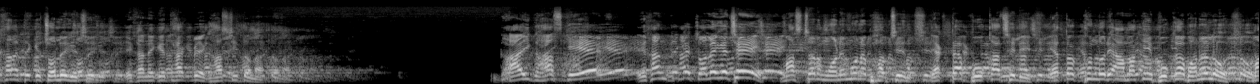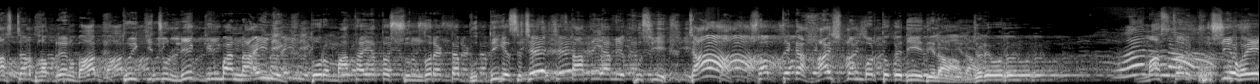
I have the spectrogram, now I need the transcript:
এখান থেকে চলে গেছে। এখানে কে থাকবে? ঘাসই তো না। গাই ঘাসকে এখান থেকে চলে গেছে। মাস্টার মনে মনে ভাবছেন, একটা বোকা ছেলে এতক্ষণ ধরে আমাকে বোকা বানালো। মাস্টার ভাবলেন, বাপ, তুই কিছু লিখ কিংবা নাই লিখ। তোর মাথায় এত সুন্দর একটা বুদ্ধি এসেছে, তাতেই আমি খুশি। যা সব থেকে হাইস্ট নম্বর তোকে দিয়ে দিলাম। জোরে বলুন। মাস্টার খুশি হয়ে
